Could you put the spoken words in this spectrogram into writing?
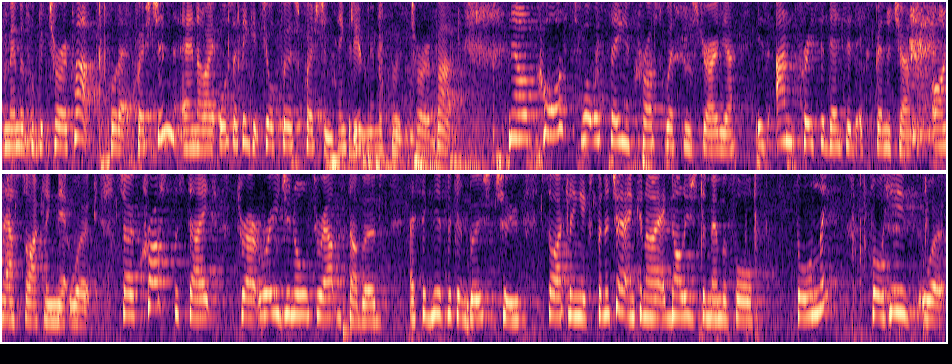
Thank the member for Victoria Park for that question, and I also think it's your first question. Thank you, member for Victoria Park. Now, of course, what we're seeing across Western Australia is unprecedented expenditure on our cycling network. So across the state, throughout regional, throughout the suburbs, a significant boost to cycling expenditure. And can I acknowledge the member for Thornlie for his work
